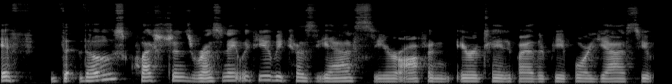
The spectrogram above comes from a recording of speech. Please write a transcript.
if th- those questions resonate with you because yes you're often irritated by other people or yes you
